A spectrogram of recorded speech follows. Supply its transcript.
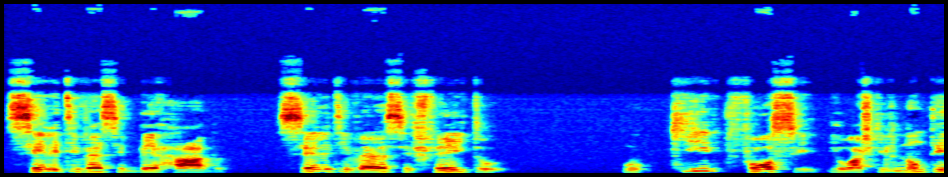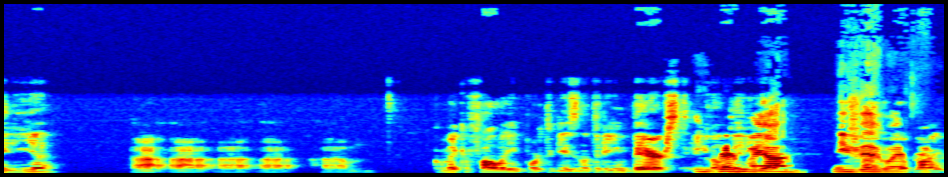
se ele tivesse berrado, se ele tivesse feito o que fosse, eu acho que ele não teria a, a, a, como é que eu falo em português? Não teria embarrassed. Envergonhado. Envergonhado. Pai,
